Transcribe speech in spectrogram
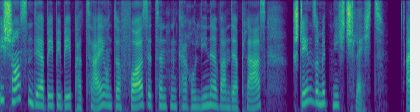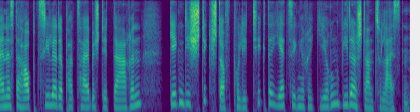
Die Chancen der BBB-Partei unter Vorsitzenden Caroline van der Plaas stehen somit nicht schlecht. Eines der Hauptziele der Partei besteht darin, gegen die Stickstoffpolitik der jetzigen Regierung Widerstand zu leisten.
